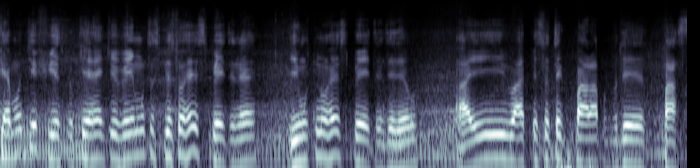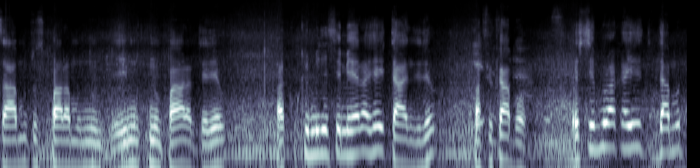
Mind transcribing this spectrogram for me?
É muito difícil, porque a gente vê muitas pessoas respeitam, né? E muitos não respeitam, entendeu? Aí a pessoa tem que parar para poder passar, muitos param e muitos não param, entendeu? A comida ser melhor ajeitada, entendeu? Para ficar bom. Esse buraco aí dá muito,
